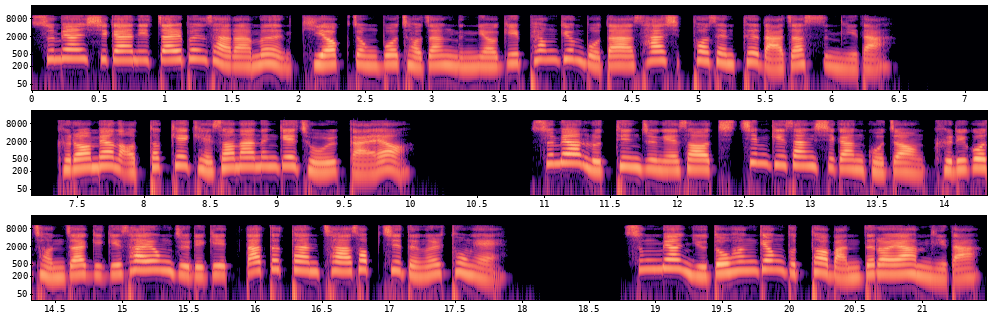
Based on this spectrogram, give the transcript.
수면 시간이 짧은 사람은 기억 정보 저장 능력이 평균보다 40% 낮았습니다. 그러면 어떻게 개선하는 게 좋을까요? 수면 루틴 중에서 취침 기상 시간 고정, 그리고 전자기기 사용 줄이기, 따뜻한 차 섭취 등을 통해 숙면 유도 환경부터 만들어야 합니다.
